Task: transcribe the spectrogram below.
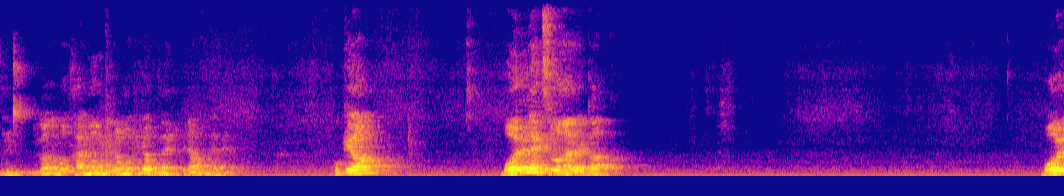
음, 이거는 뭐 닮음 이런 거 필요 없네. 그냥 하면 되네. 볼게요. 뭘 x로 놔야 될까? 뭘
